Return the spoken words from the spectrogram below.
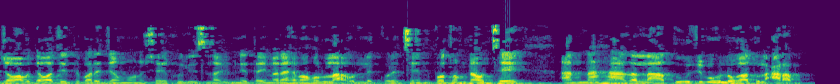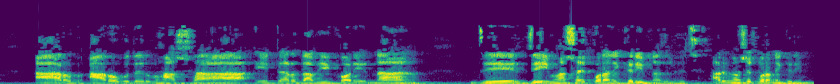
জবাব দেওয়া যেতে পারে, যেমন শেখুল ইসলাম ইবিন রহমাহুল্লাহ উল্লেখ করেছেন। প্রথমটা হচ্ছে আরব। আরবদের ভাষা এটার দাবি করে না, যে যেই ভাষায় কোরআনী করিম নাজল হয়েছে। আরবি ভাষায় কোরআনী করিম।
